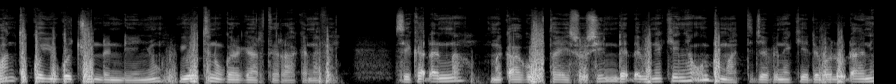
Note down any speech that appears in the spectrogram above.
waan tokkoyyuu gochuu hin dandeenyu yooti nu gargaarte irraa kan hafe. Si kadhanna maqaa gooftaa yesuusiin dadhabina keenya hundumaatti jabina kee dabaluudhaan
